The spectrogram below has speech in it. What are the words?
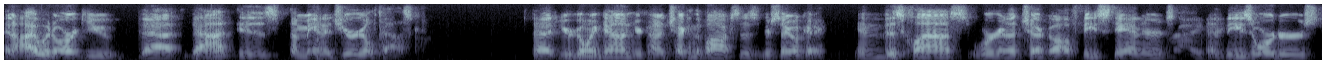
And I would argue that that is a managerial task. That you're going down, you're kind of checking the boxes, and you're saying, okay, in this class, we're going to check off these standards right. and these orders,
